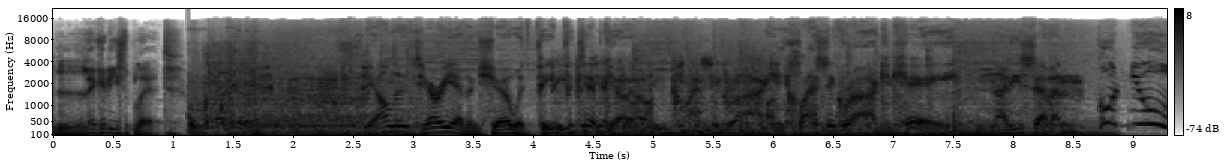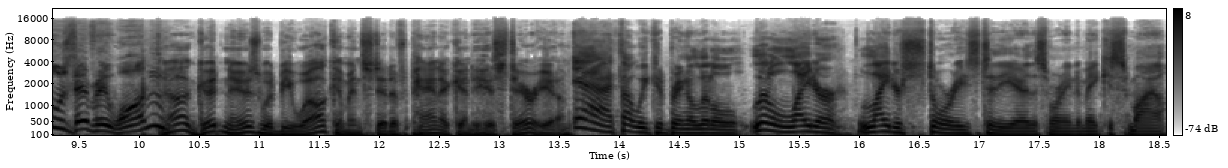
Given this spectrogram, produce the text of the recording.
Lickety split. The all new Terry Evans Show with Pete Potipcoe. Classic Rock. On Classic Rock K97. Good news! news, everyone. Oh, good news would be welcome instead of panic and hysteria. Yeah, I thought we could bring a little little lighter lighter stories to the air this morning to make you smile.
